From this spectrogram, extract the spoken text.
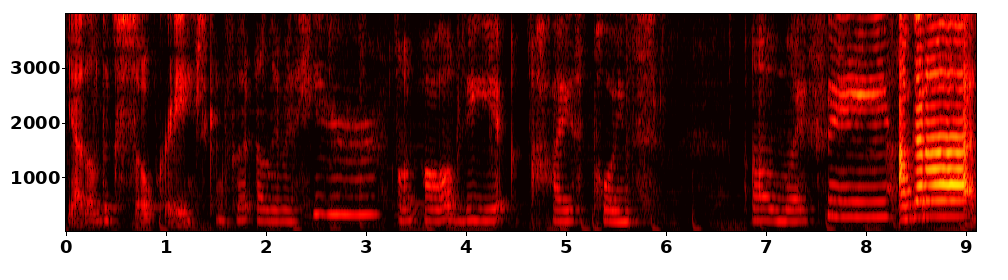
Yeah, that looks so pretty. Just gonna put a little bit here on all of the highest points of my face. I'm gonna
